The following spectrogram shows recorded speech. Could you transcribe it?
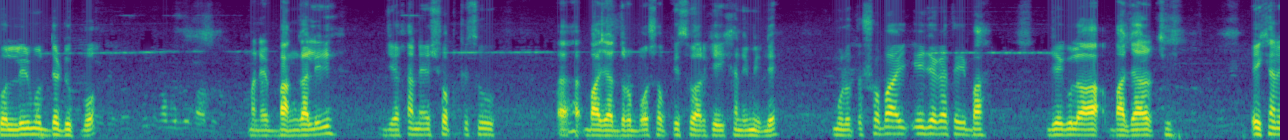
গল্লির মধ্যে ঢুকবো। মানে বাঙালি যেখানে সব কিছু বাজার দ্রব্য সব কিছু আর কি এখানে মিলে। মূলত সবাই এই জায়গাতেই বা যেগুলা বাজার কি, এইখানে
